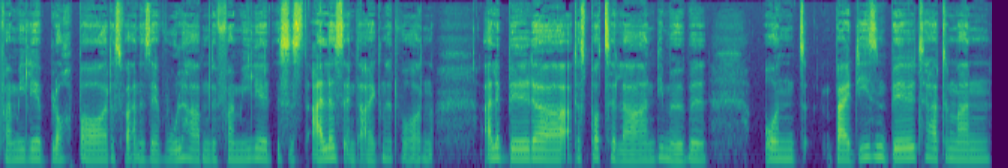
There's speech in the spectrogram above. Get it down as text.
Familie Blochbauer, das war eine sehr wohlhabende Familie, es ist alles enteignet worden. Alle Bilder, das Porzellan, die Möbel. Und bei diesem Bild hatte man,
